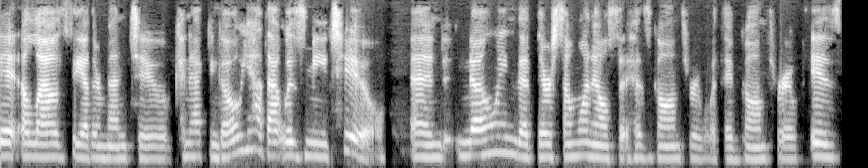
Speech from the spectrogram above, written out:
it allows the other men to connect and go, oh, yeah, that was me too. And knowing that there's someone else that has gone through what they've gone through is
